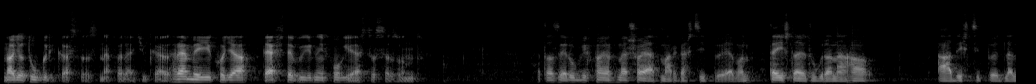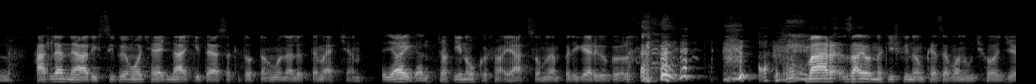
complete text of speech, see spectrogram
nagyot ugrik, azt, azt ne felejtsük el. Reméljük, hogy a teste bírni fogja ezt a szezont. Hát azért ugrik nagyot, mert saját márkás cipője van. Te is nagyot ugranál, ha ádis cipőd lenne. Hát lenne áris cipőm, hogyha egy Nike-t elszakítottam volna előtte meccsen. Ja, igen. Csak én okosan játszom, nem pedig erőből. Bár Zionnak is finom keze van, úgyhogy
